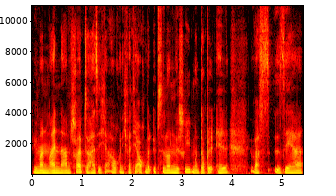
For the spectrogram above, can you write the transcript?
wie man meinen Namen schreibt. So heiße ich ja auch und ich werde ja auch mit Y geschrieben und Doppel-L, was sehr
